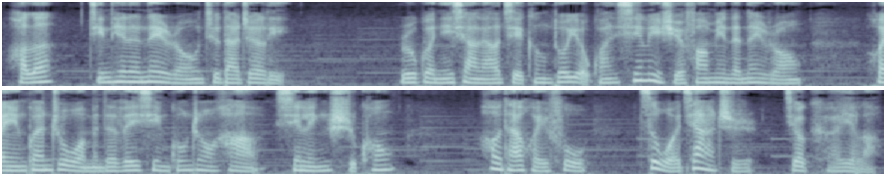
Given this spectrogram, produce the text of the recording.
好了，今天的内容就到这里。如果你想了解更多有关心理学方面的内容，欢迎关注我们的微信公众号“心灵时空”，后台回复“自我价值”就可以了。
